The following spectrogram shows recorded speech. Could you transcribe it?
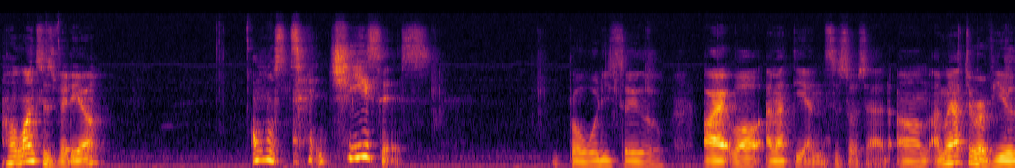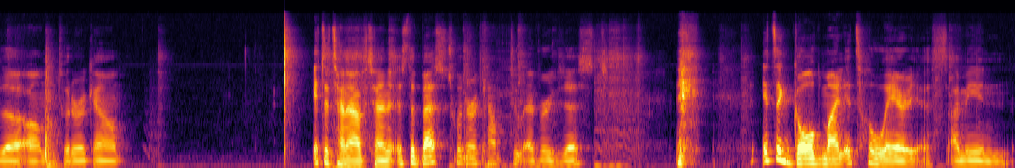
How long's this video? Almost 10. Jesus. Bro, what do you say though? Alright, well, I'm at the end. This is so sad. Um, I'm gonna have to review the um Twitter account. It's a 10 out of 10. It's the best Twitter account to ever exist. it's a gold mine. It's hilarious. I mean,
